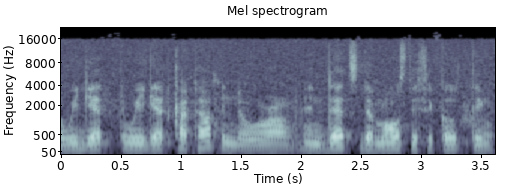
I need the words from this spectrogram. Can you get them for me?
we get we get caught up in the world, and that's the most difficult thing.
